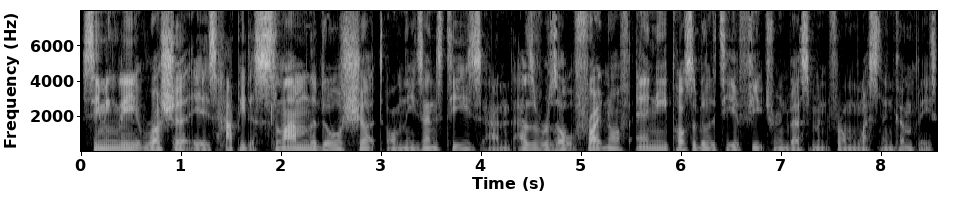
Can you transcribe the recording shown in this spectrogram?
Seemingly, Russia is happy to slam the door shut on these entities and, as a result, frighten off any possibility of future investment from Western companies.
